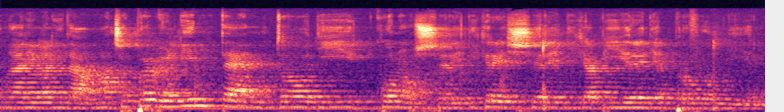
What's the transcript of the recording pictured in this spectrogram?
una rivalità, ma c'è proprio l'intento di conoscere, di crescere, di capire, di approfondire.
